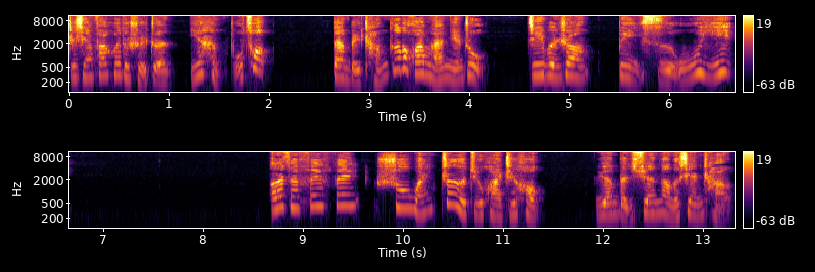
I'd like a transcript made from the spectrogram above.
之前发挥的水准也很不错，但被长歌的花木兰粘住，基本上必死无疑。”而在菲菲说完这句话之后。原本喧闹的现场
